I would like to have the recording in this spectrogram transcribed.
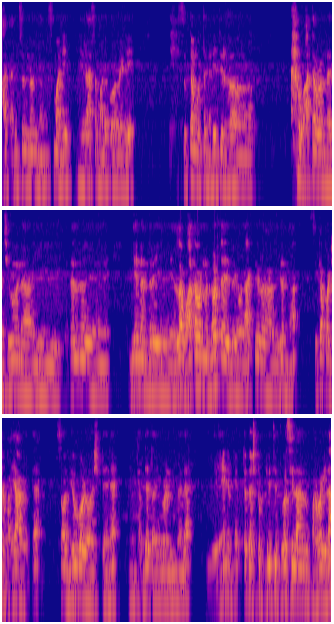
ಆ ಕನಸನ್ನು ನನಸು ಮಾಡಿ, ನಿರಾಸೆ ಮಾಡೋಕೆ ಹೋಗಬೇಡಿ. ಸುತ್ತಮುತ್ತ ನಡೀತಿರೋ ವಾತಾವರಣ, ಜೀವನ, ಈ ಎಲ್ಲ ಏನಂದರೆ ಎಲ್ಲ ವಾತಾವರಣ ನೋಡ್ತಾ ಇದ್ರೆ ಇವಾಗ ಆಗ್ತಿರೋ ಇದನ್ನು ಸಿಕ್ಕಾಪಟ್ಟೆ ಭಯ ಆಗುತ್ತೆ. ಸೊ ನೀವುಗಳು ಅಷ್ಟೇ ನಿಮ್ಮ ತಂದೆ ತಾಯಿಗಳ ಮೇಲೆ ಏನು ಬೆಟ್ಟದಷ್ಟು ಪ್ರೀತಿ ತೋರಿಸಿಲ್ಲ ಅಂದ್ರೆ ಪರವಾಗಿಲ್ಲ.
